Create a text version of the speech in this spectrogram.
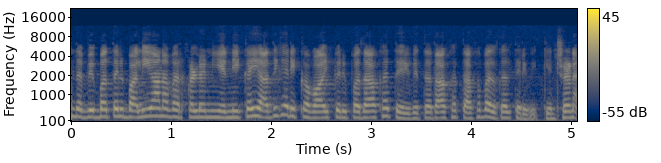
இந்த விபத்தில் பலியானவர்களின் எண்ணிக்கை அதிகரிக்க வாய்ப்பிருப்பதாக தெரிவித்ததாக தகவல்கள் தெரிவிக்கின்றன.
